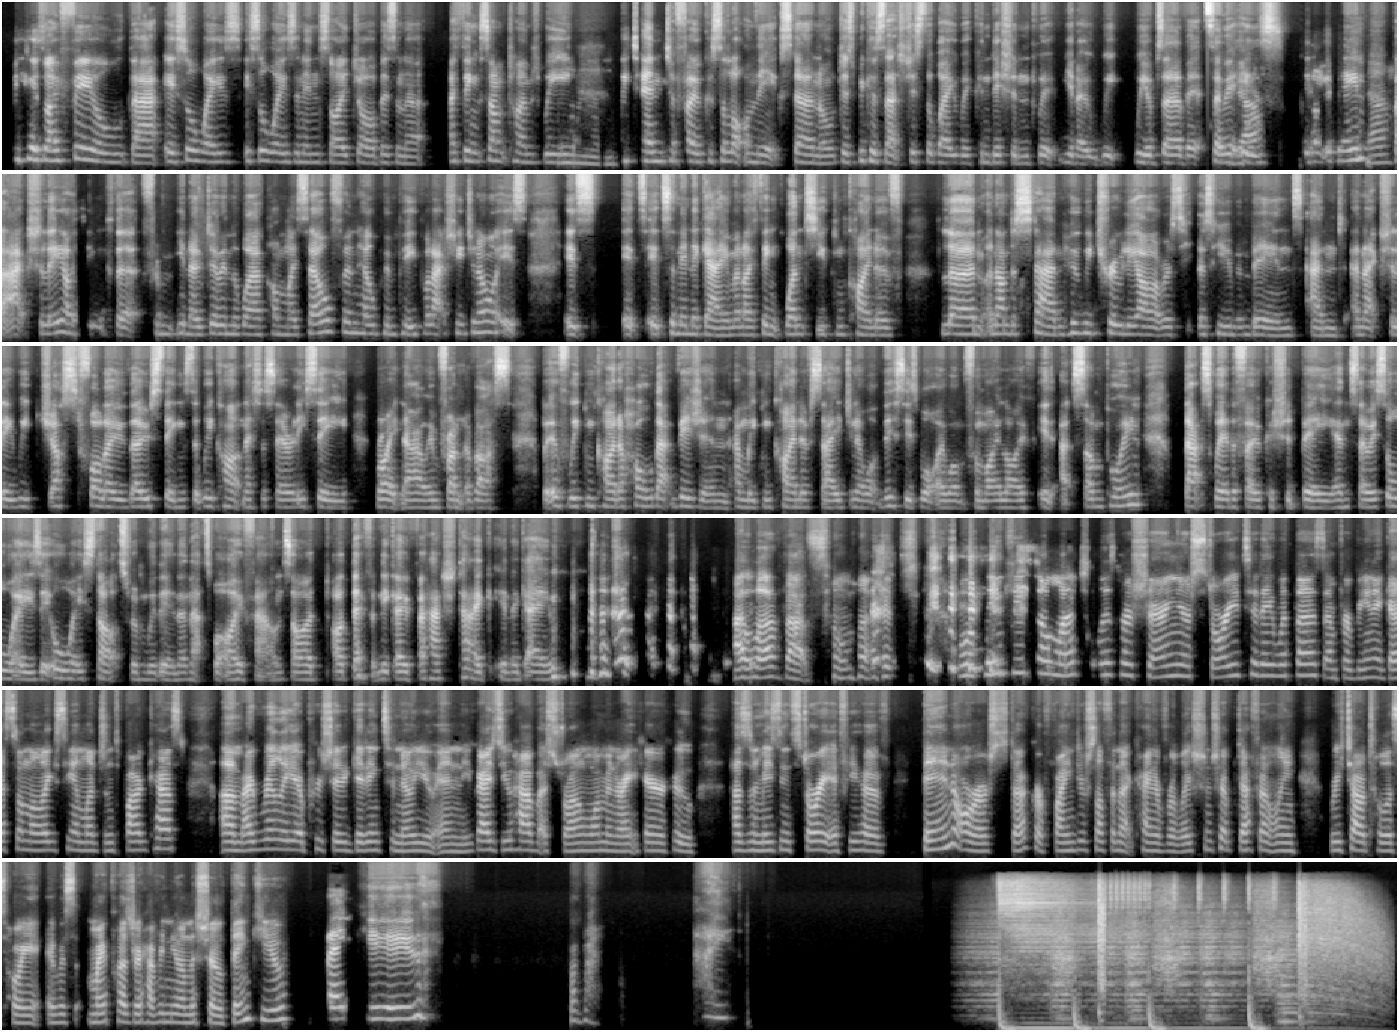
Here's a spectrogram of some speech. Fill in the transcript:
because I feel that it's always it's always an inside job, isn't it? I think sometimes we mm. we tend to focus a lot on the external just because that's just the way we're conditioned. We you know we we observe it, so it yeah. is. You know what I mean? Yeah. But actually, I think that from you know doing the work on myself and helping people, actually, do you know what? It's it's it's it's an inner game, and I think once you can kind of learn and understand who we truly are as, as human beings. And and actually we just follow those things that we can't necessarily see right now in front of us. But if we can kind of hold that vision and we can kind of say do you know what? This is what i want for my life at some point that's where the focus should be. And so it's always it always starts from within and that's what i found. So i'd, I'd definitely go for hashtag inner game I love that so much. Well, thank you so much, Lis, for sharing your story today with us and for being a guest on the Legacy and Legends podcast. Um, I really appreciated getting to know you. And you guys, you have a strong woman right here who has an amazing story. If you have been or are stuck or find yourself in that kind of relationship, definitely reach out to Lis Hoy. It was my pleasure having you on the show. Thank you. Thank you. Bye-bye. Bye. Yeah.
